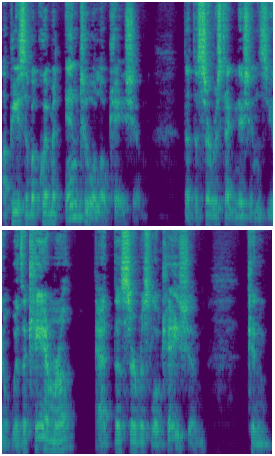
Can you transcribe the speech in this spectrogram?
a piece of equipment into a location that the service technicians, you know, with a camera at the service location can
